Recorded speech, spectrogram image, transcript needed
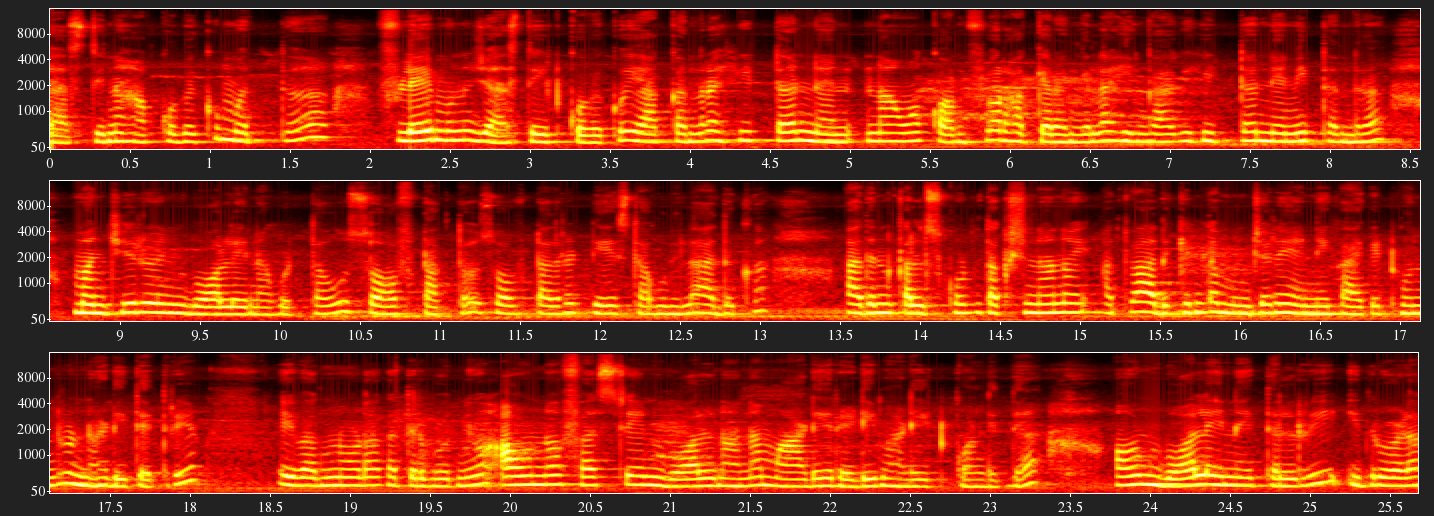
ಜಾಸ್ತಿನ ಹಾಕ್ಕೋಬೇಕು ಮತ್ತು ಫ್ಲೇಮನ್ನು ಜಾಸ್ತಿ ಇಟ್ಕೋಬೇಕು. ಯಾಕಂದ್ರೆ ಹಿಟ್ಟು ನೆನ್, ನಾವು ಕಾರ್ನ್ಫ್ಲೋರ್ ಹಾಕಿರಂಗಿಲ್ಲ ಹೀಗಾಗಿ ಹಿಟ್ಟು ನೆನಿತಂದ್ರೆ ಮಂಚೂರಿಯನ್ ಬಾಲ್ ಏನಾಗ್ಬಿಡ್ತಾವೆ ಸಾಫ್ಟ್ ಆಗ್ತಾವೆ. ಸಾಫ್ಟ್ ಆದರೆ ಟೇಸ್ಟ್ ಆಗೋದಿಲ್ಲ. ಅದಕ್ಕೆ ಅದನ್ನು ಕಲ್ಸ್ಕೊಂಡ ತಕ್ಷಣನೇ ಅಥವಾ ಅದಕ್ಕಿಂತ ಮುಂಚೆನೇ ಎಣ್ಣೆ ಕಾಯ್ಕಿಟ್ಕೊಂಡ್ರು ನಡಿತೈತೆ ರೀ ಇವಾಗ ನೋಡಕತ್ತಿರ್ಬೋದು ನೀವು ಅವನ್ನ ಫಸ್ಟ್ ಏನು ಬಾಲ್ ನಾನು ಮಾಡಿ ರೆಡಿ ಮಾಡಿ ಇಟ್ಕೊಂಡಿದ್ದೆ. ಅವ್ನ ಬಾಲ್ ಏನೈತಲ್ರಿ, ಇದ್ರೊಳಗೆ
